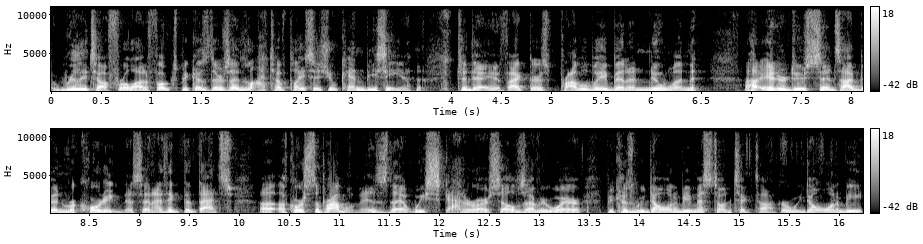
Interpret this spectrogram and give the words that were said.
really tough for a lot of folks because there's a lot of places you can be seen today. In fact, there's probably been a new one uh, introduced since I've been recording this. And I think that that's, uh, of course, the problem is that we scatter ourselves everywhere because we don't want to be missed on TikTok or we don't want to be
